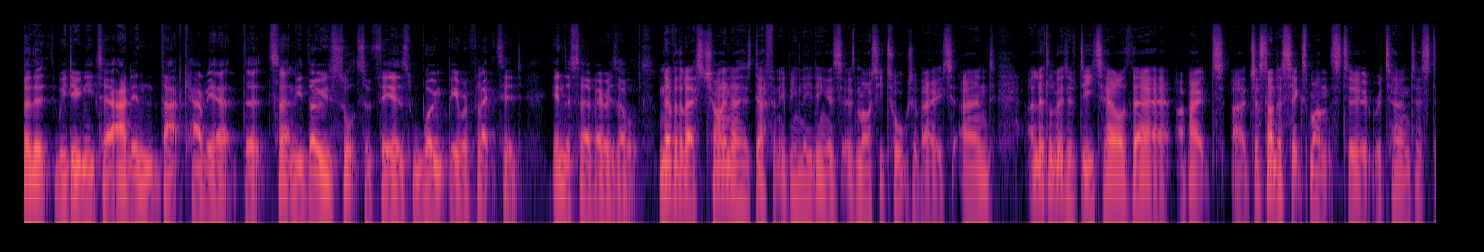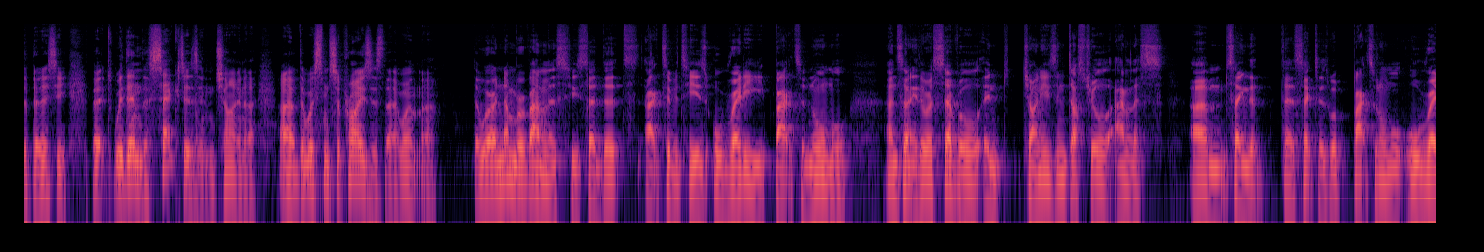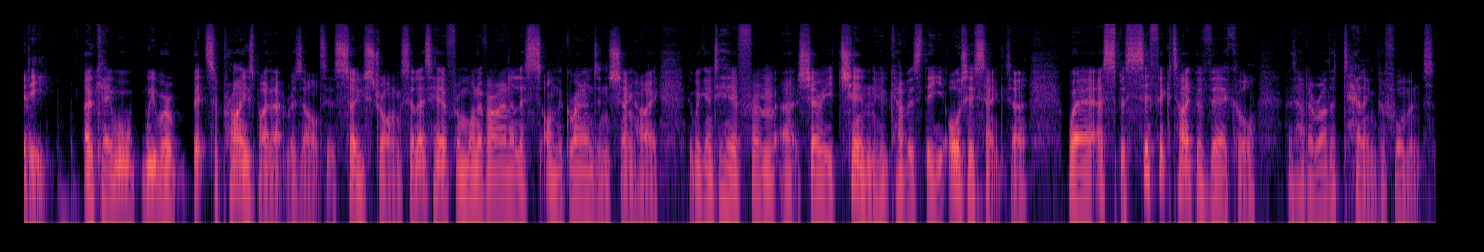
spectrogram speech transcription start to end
So that we do need to add in that caveat that certainly those sorts of fears won't be reflected in the survey results. Nevertheless, China has definitely been leading, as, as Marty talked about, and a little bit of detail there about uh, just under six months to return to stability. But within the sectors in China, uh, there were some surprises there, weren't there? there were a number of analysts who said that activity is already back to normal. And certainly there were several in Chinese industrial analysts um, saying that their sectors were back to normal already. Okay, well, we were a bit surprised by that result. It's so strong. So let's hear from one of our analysts on the ground in Shanghai. We're going to hear from uh, Sherry Chin, who covers the auto sector, where a specific type of vehicle has had a rather telling performance.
